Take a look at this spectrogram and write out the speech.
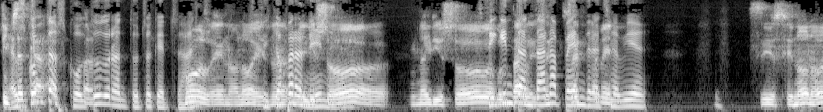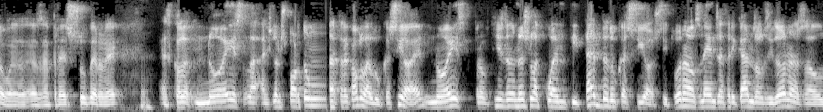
Fixa't Veus com t'escolto per... durant tots aquests anys? Molt bé, no, no, és una, una lliçó... Una lliçó Estic intentant aprendre, Xavier. Sí, sí, no, no, has après superbé. Escolta, no és... La, això ens porta un altre cop l'educació, eh? No és, però no és la quantitat d'educació. Si tu als nens africans els hi dones el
